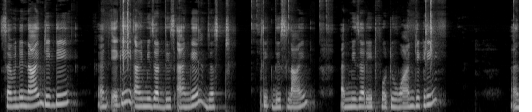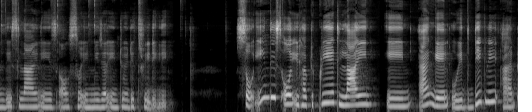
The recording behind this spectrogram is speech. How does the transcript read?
79 degree. And again I measure this angle. Just click this line and measure it 41 degree and this line is also in measure in 23 degree so in this way you have to create line in angle with degree and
